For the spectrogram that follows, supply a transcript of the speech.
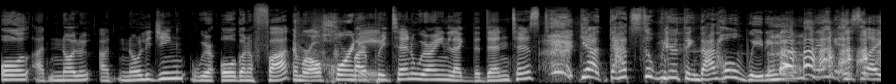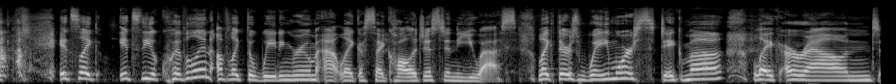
all acknowledge, acknowledging we're all going to fuck And we're all horny. But pretend we're in like the dentist. Yeah, that's the weird thing. That whole waiting room thing is like, it's like it's the equivalent of like the waiting room at like a psychologist in the U.S. Like, there's way more stigma like around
